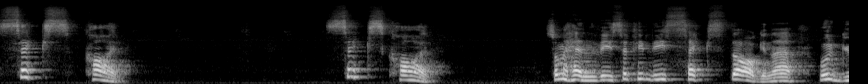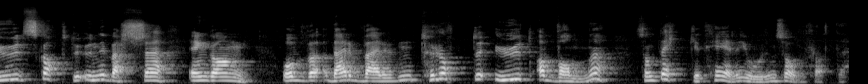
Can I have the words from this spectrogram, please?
seks kar. Seks kar som henviser til de seks dagene hvor Gud skapte universet en gang, og der verden trådte ut av vannet som dekket hele jordens overflate.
